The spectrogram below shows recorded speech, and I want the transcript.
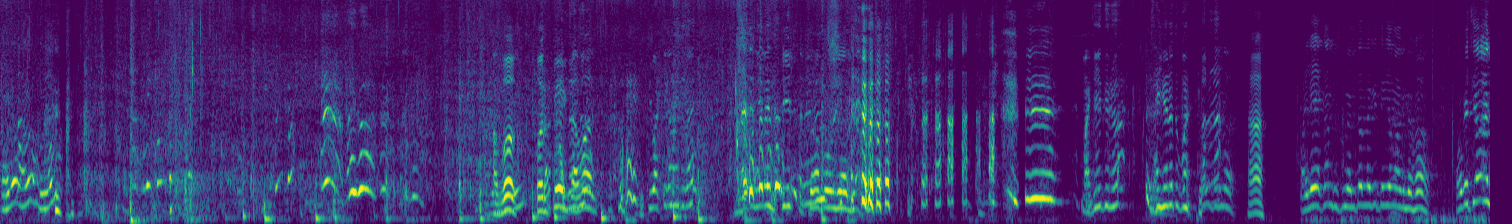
कुठे हा बघ परफेक्ट हा बघ किती वाटते का माहिती काय माझी येते ना तू पण हा पहिले एका नंतर लगेच त्याच्या मागणं हा ओके चल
